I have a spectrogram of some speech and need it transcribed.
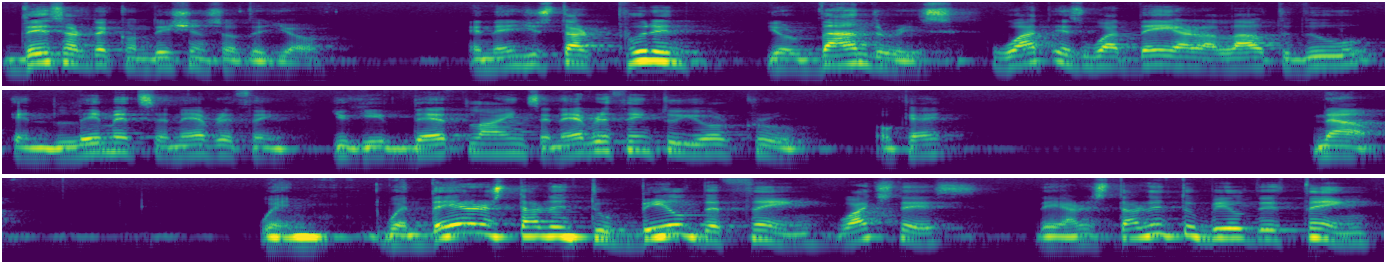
These are the conditions of the job. And then you start putting your boundaries. What is what they are allowed to do and limits and everything. You give deadlines and everything to your crew, okay? Now, when, when they are starting to build the thing, watch this, they are starting to build the thing,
